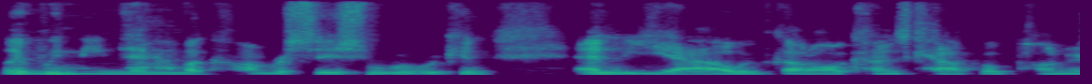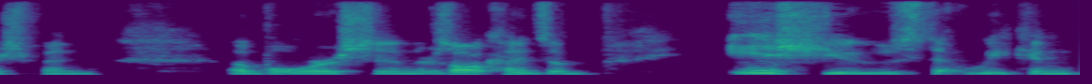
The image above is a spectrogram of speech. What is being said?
like we need to have a conversation where we can and yeah we've got all kinds of capital punishment abortion there's all kinds of issues that we can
